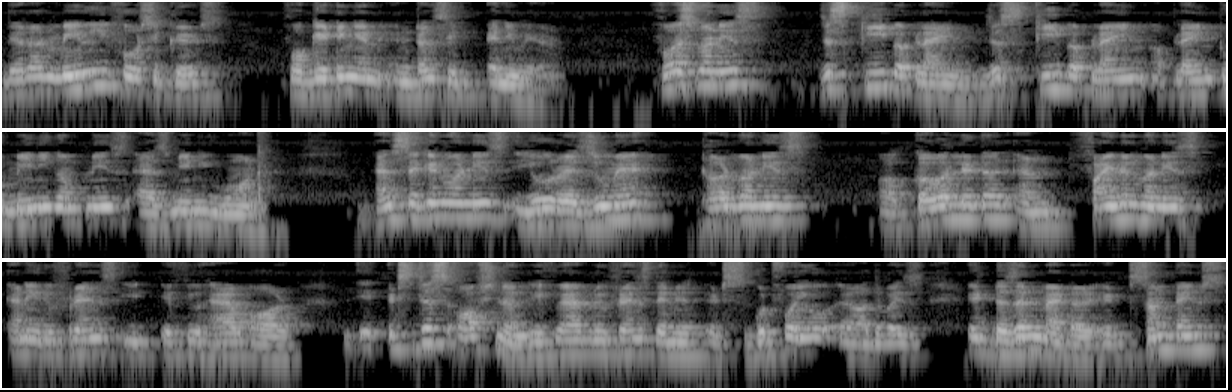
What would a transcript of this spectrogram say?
There are mainly four secrets for getting an internship anywhere. First one is just keep applying. Just keep applying, applying to many companies as many want. And second one is your resume. Third one is a cover letter and final one is any reference if you have or it's just optional if you have reference then it's good for you otherwise it doesn't matter it sometimes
